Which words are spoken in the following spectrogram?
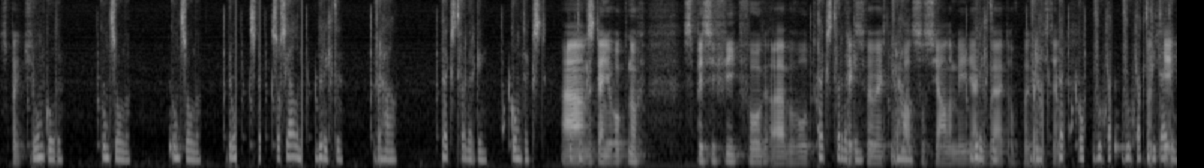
Spreadsheet. broncode. Console. Console. Bron sociale berichten. Verhaal. Tekstverwerking. Context. Ah, dan context. kan je ook nog specifiek voor eh, bijvoorbeeld tekstverwerking tekstverwerking Verhaal. van sociale media Berichten. gebruikt of verhaal berichten. voeg, voeg activiteit toe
